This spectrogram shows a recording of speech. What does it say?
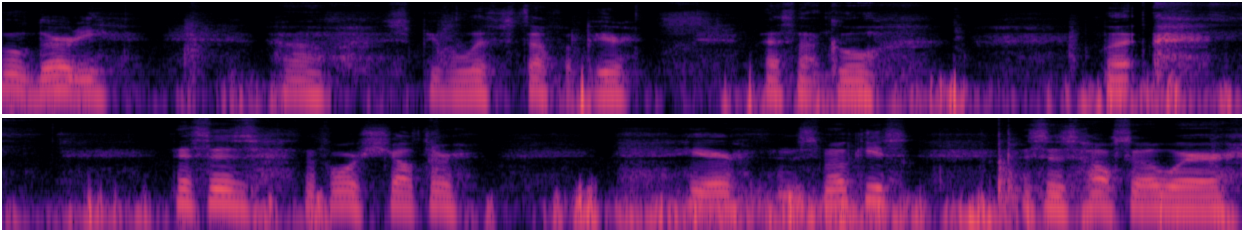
little dirty. Um, people lift stuff up here. That's not cool. But this is the fourth shelter here in the Smokies. This is also where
